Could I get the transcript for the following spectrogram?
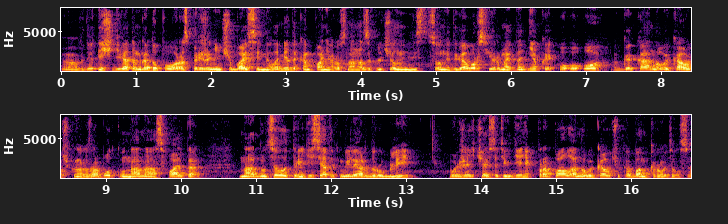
В 2009 году по распоряжению Чубайса и Меламеда компания Роснано заключила инвестиционный договор с фирмой-однодневкой ООО ГК «Новый каучук» на разработку наноасфальта на 1,3 миллиарда рублей. Большая часть этих денег пропала, а новый каучук обанкротился.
